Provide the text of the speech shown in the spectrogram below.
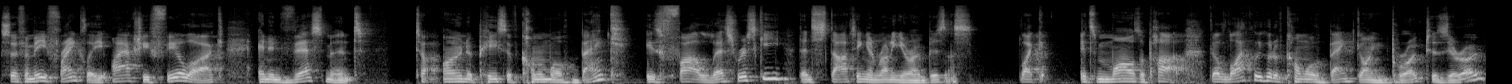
So for me, frankly, I actually feel like an investment to own a piece of Commonwealth Bank is far less risky than starting and running your own business. Like it's miles apart. The likelihood of Commonwealth Bank going broke to zero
